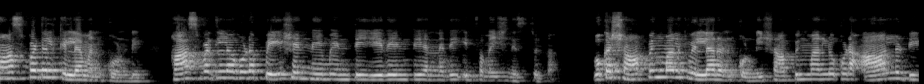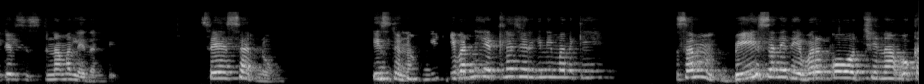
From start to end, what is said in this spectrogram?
హాస్పిటల్కి వెళ్ళామనుకోండి హాస్పిటల్లో కూడా పేషెంట్ నేమ్ ఏంటి ఏదేంటి అన్నది ఇన్ఫర్మేషన్ ఇస్తున్నాం. ఒక షాపింగ్ మాల్కి వెళ్ళారనుకోండి షాపింగ్ మాల్లో కూడా ఆల్ డీటెయిల్స్ ఇస్తున్నామా లేదండి? సే సార్ నో ఇస్తున్నాం. ఇవన్నీ ఎట్లా జరిగినాయి మనకి? సమ్ బేస్ అనేది ఎవరికో వచ్చిన ఒక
